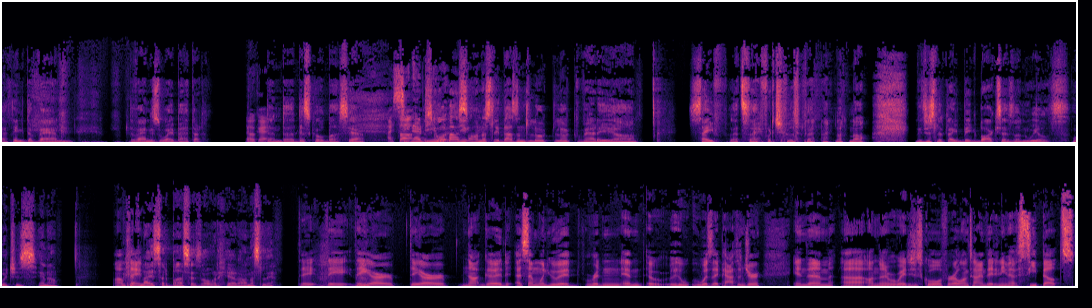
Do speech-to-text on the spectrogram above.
I think the van, the van is way better Okay, than the, the school bus. Yeah, I saw. See, now, the do you, school do bus you- honestly doesn't look look very uh, safe. Let's say for children. I don't know. They just look like big boxes on wheels, which is you know well, we they, have nicer buses over here. Honestly, they they they are they are not good. As someone who had ridden in, uh, who, who was a passenger in them uh, on their way to school for a long time, they didn't even have seatbelts.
